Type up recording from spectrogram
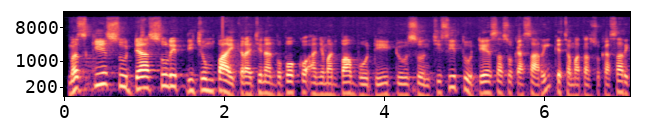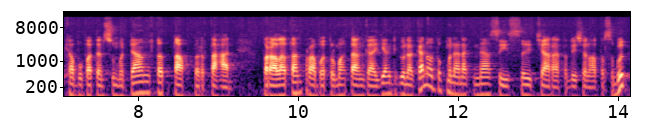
Meski sudah sulit dijumpai kerajinan beboko anyaman bambu di Dusun Cisitu, Desa Sukasari, Kecamatan Sukasari, Kabupaten Sumedang tetap bertahan. Peralatan perabot rumah tangga yang digunakan untuk menanak nasi secara tradisional tersebut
